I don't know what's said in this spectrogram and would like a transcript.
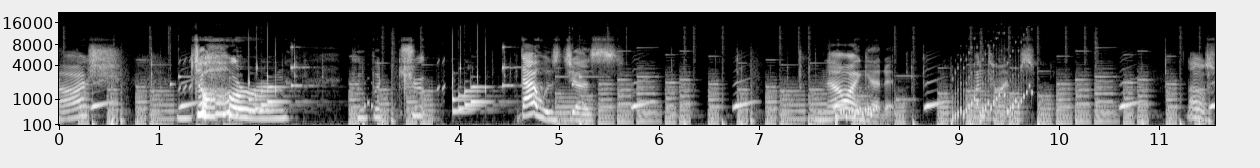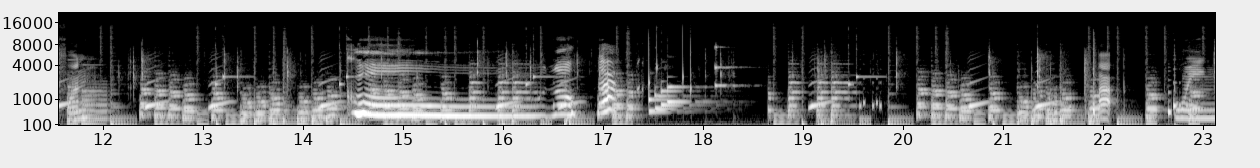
Gosh. Darn. Koopa Troop. That was just now I get it. Fun times. That was fun. Go! No! Ah! Bop. Boing.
